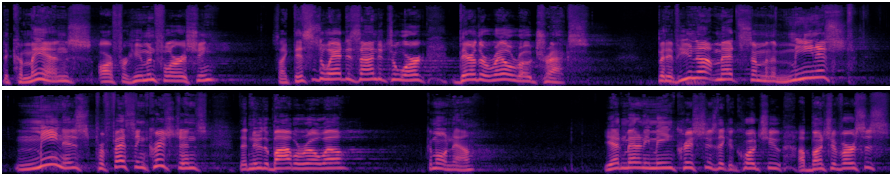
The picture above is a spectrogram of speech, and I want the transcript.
The commands are for human flourishing. It's like, this is the way I designed it to work. They're the railroad tracks. But if you not met some of the meanest, meanest professing Christians that knew the Bible real well? Come on now. You hadn't met any mean Christians that could quote you a bunch of verses?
